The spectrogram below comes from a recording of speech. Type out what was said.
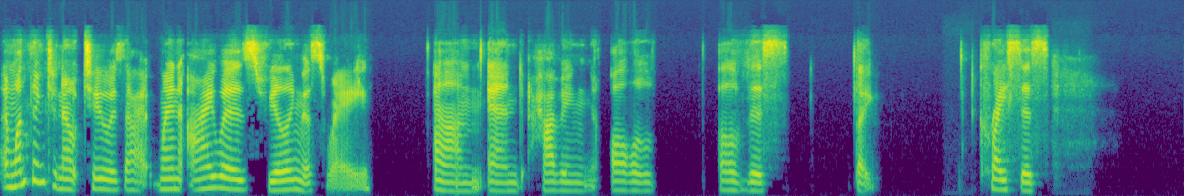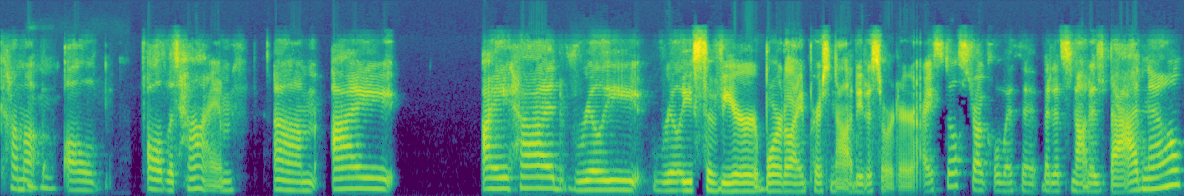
and one thing to note too is that when I was feeling this way um and having all all of this like crisis come up mm-hmm. all all the time Um, I I had really, really severe borderline personality disorder. I still struggle with it, but it's not as bad now.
